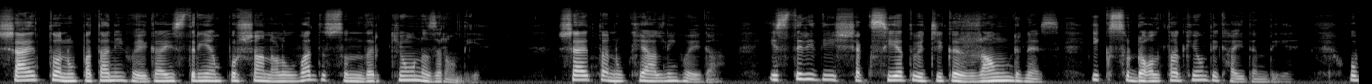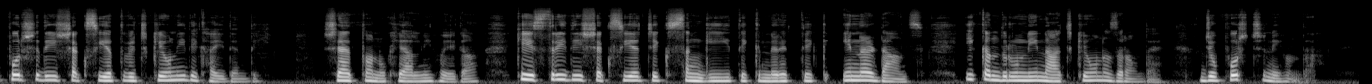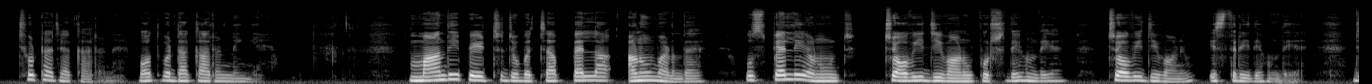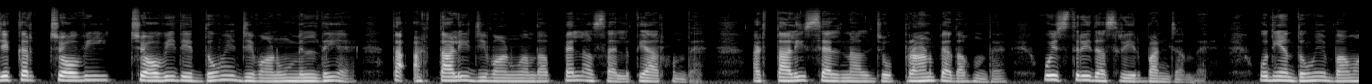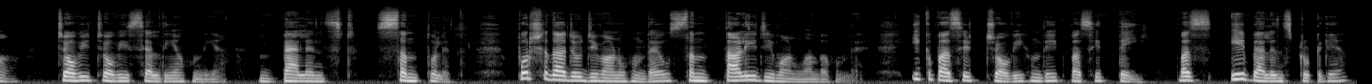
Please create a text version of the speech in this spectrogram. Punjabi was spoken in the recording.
ਸ਼ਾਇਦ ਤੁਹਾਨੂੰ ਪਤਾ ਨਹੀਂ ਹੋਏਗਾ ਇਸਤਰੀਆਂ ਪੁਰਸ਼ਾਂ ਨਾਲੋਂ ਵੱਧ ਸੁੰਦਰ ਕਿਉਂ ਨਜ਼ਰ ਆਉਂਦੀਆਂ ਸ਼ਾਇਦ ਤੁਹਾਨੂੰ ਖਿਆਲ ਨਹੀਂ ਹੋਏਗਾ ਇਸਤਰੀ ਦੀ ਸ਼ਖਸੀਅਤ ਵਿੱਚ ਇੱਕ ਰਾਉਂਡਨੈਸ, ਇੱਕ ਸੁਡੌਲਤਾ ਕਿਉਂ ਦਿਖਾਈ ਦਿੰਦੀ ਹੈ? ਉਹ ਪੁਰਸ਼ ਦੀ ਸ਼ਖਸੀਅਤ ਵਿੱਚ ਕਿਉਂ ਨਹੀਂ ਦਿਖਾਈ ਦਿੰਦੀ? ਸ਼ਾਇਦ ਤੁਹਾਨੂੰ ਖਿਆਲ ਨਹੀਂ ਹੋਏਗਾ ਕਿ ਇਸਤਰੀ ਦੀ ਸ਼ਖਸੀਅਤ 'ਚ ਇੱਕ ਸੰਗੀਤ, ਇੱਕ ਨ੍ਰਿਤ, ਇੱਕ ਇਨਰ ਡਾਂਸ ਇੱਕ ਅੰਦਰੂਨੀ ਨਾਚ ਕਿਉਂ ਨਜ਼ਰ ਆਉਂਦਾ ਹੈ, ਜੋ ਪੁਰਸ਼ 'ਚ ਨਹੀਂ ਹੁੰਦਾ। ਛੋਟਾ ਜਿਹਾ ਕਾਰਨ ਹੈ, ਬਹੁਤ ਵੱਡਾ ਕਾਰਨ ਨਹੀਂ ਹੈ। ਮਾਂ ਦੇ ਪੇਟ 'ਚ ਜੋ ਬੱਚਾ ਪਹਿਲਾ ਅਣੂ ਬਣਦਾ ਹੈ, ਉਸ ਪਹਿਲੇ ਅਣੂ 'ਚ 24 ਜੀਵਾਣੂ ਪੁਰਸ਼ ਦੇ ਹੁੰਦੇ ਹੈ 24 ਜੀਵਾਣੂ ਇਸਤਰੀ ਦੇ ਹੁੰਦੇ ਹੈ। ਜੇਕਰ 24 24 ਦੇ ਦੋਵੇਂ ਜੀਵਾਣੂ ਮਿਲਦੇ ਹੈ, ਤਾਂ 48 ਜੀਵਾਣੂਆਂ ਦਾ ਪਹਿਲਾ ਸੈੱਲ ਤਿਆਰ ਹੁੰਦਾ ਹੈ। 48 ਸੈੱਲ ਨਾਲ ਜੋ ਪ੍ਰਾਣ ਪੈਦਾ ਹੁੰਦਾ ਹੈ, ਉਹ ਇਸਤਰੀ ਦਾ ਸਰੀਰ ਬਣ ਜਾਂਦਾ ਹੈ। ਉਹਦੀਆਂ ਦੋਵੇਂ ਬਾਹਾਂ 24 24 ਸੈੱਲ ਦੀਆਂ ਹੁੰਦੀਆਂ। ਬੈਲੈਂਸਡ ਸੰਤੁਲਿਤ। ਪੁਰਸ਼ ਦਾ ਜੋ ਜੀਵਾਣੂ ਹੁੰਦਾ ਹੈ, ਉਹ 47 ਜੀਵਾਣੂਆਂ ਦਾ ਹੁੰਦਾ ਹੈ। ਇੱਕ ਪਾਸੇ 24 ਹੁੰਦੇ, ਇੱਕ ਪਾਸੇ 23 ਬਸ ਇਹ ਬੈਲੈਂਸ ਟੁੱਟ ਗਿਆ।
